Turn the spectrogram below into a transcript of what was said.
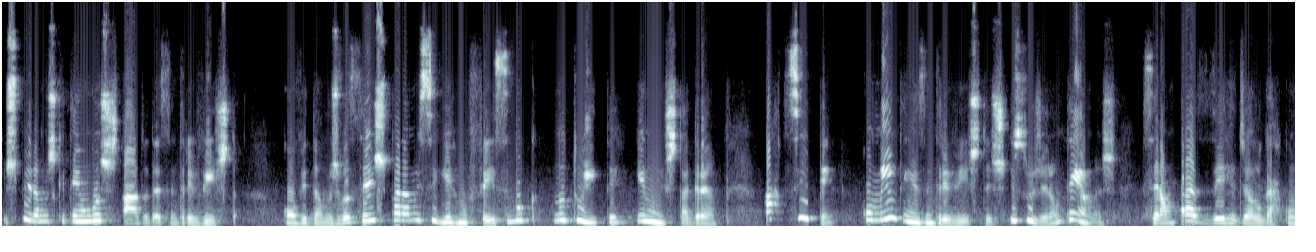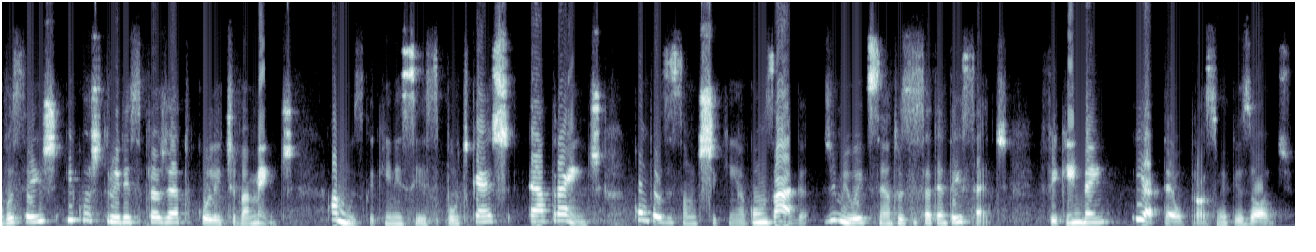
esperamos que tenham gostado dessa entrevista. Convidamos vocês para nos seguir no Facebook, no Twitter e no Instagram. Participem, comentem as entrevistas e sugiram temas. Será um prazer dialogar com vocês e construir esse projeto coletivamente. A música que inicia esse podcast é Atraente, composição de Chiquinha Gonzaga, de 1877. Fiquem bem e até o próximo episódio.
